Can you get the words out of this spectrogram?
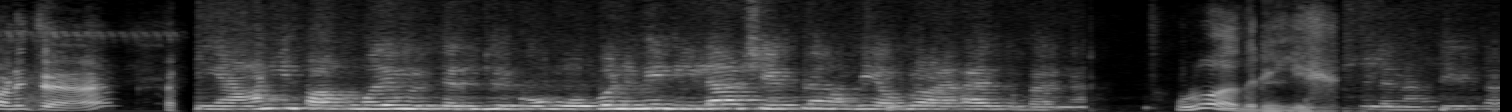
மனுஷன்? நீங்க ஆனியன் பார்க்கும்போதே உங்களுக்கு தெரிஞ்சிருக்கும் ஒவ்வொன்றுமே நிலா ஷேப்ல வந்து எவ்வளவு அழகா இருக்கு பாருங்க. இல்ல நான் சீரியஸா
